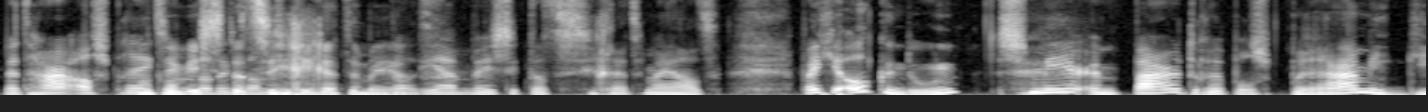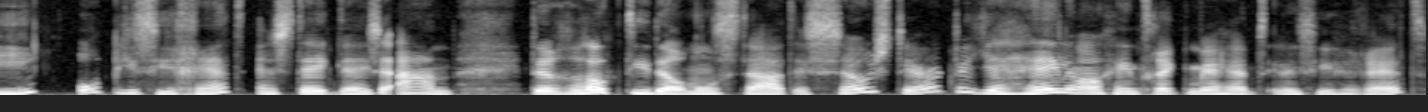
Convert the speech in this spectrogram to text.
met haar afspreken. Want wist ik dat dan- ze sigaretten mee had. Ja, wist ik dat ze sigaretten mee had. Wat je ook kunt doen, smeer een paar druppels Brahmi ghee op je sigaret en steek deze aan. De rook die dan ontstaat is zo sterk dat je helemaal geen trek meer hebt in een sigaret.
